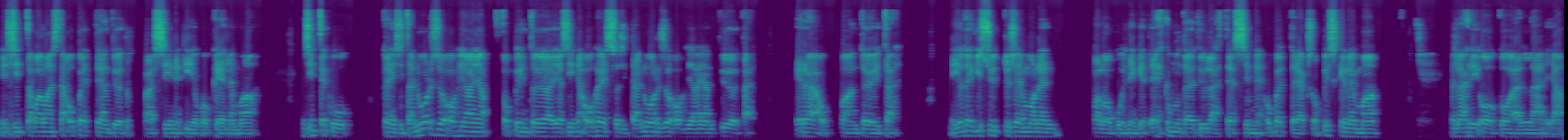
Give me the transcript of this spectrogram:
niin sitten tavallaan sitä opettajan työtä pääsi siinäkin jo kokeilemaan. Ja sitten kun tein sitä nuoriso-ohjaaja opintoja ja siinä ohessa sitä nuoriso-ohjaajan työtä, eräoppaan töitä, niin jotenkin syttyi semmoinen palo kuitenkin, että ehkä mun täytyy lähteä sinne opettajaksi opiskelemaan ja lähdin OKL ja,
